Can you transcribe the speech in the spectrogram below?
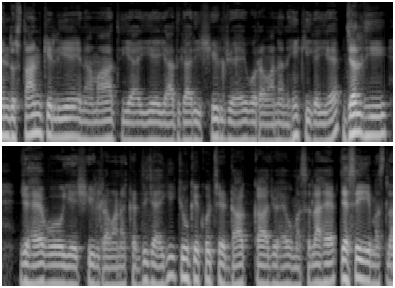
ہندوستان کے لیے انعامات یا یہ یادگاری شیلڈ جو ہے وہ روانہ نہیں کی گئی ہے۔ جلد ہی جو ہے وہ یہ شیلڈ روانہ کر دی جائے گی، کیونکہ کچھ ڈاک کا جو ہے وہ مسئلہ ہے۔ جیسے یہ مسئلہ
